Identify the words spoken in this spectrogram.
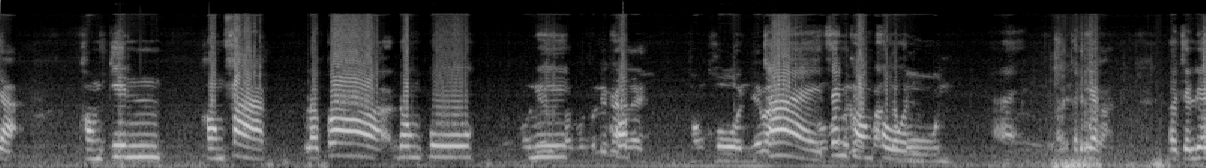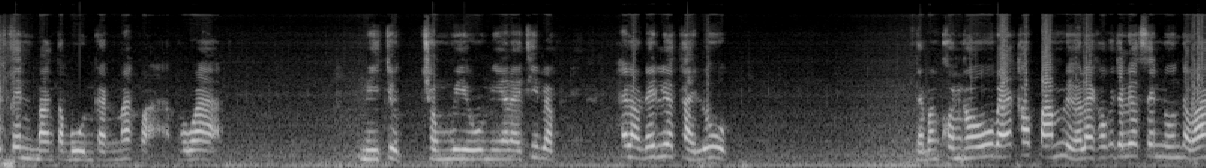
จะของกินของฝาก แล้วก็ดงปู มี บางคนก็เรียกอะไรคลองโคนใช่ปะใช่เส้นคลองโคน บางตะบูน ใช่เราจะเรียก เราจะเรียกเส้นบางตะบูนกันมากกว่า เพราะว่า มีจุดชมวิวมีอะไรที่แบบ ให้เราได้เลือกถ่ายรูป แต่บางคนเขาแวะเข้าปั๊มหรืออะไรเขาก็จะเลือกเส้นนู้น แต่ว่า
